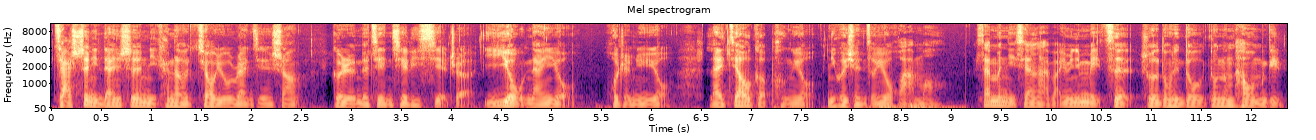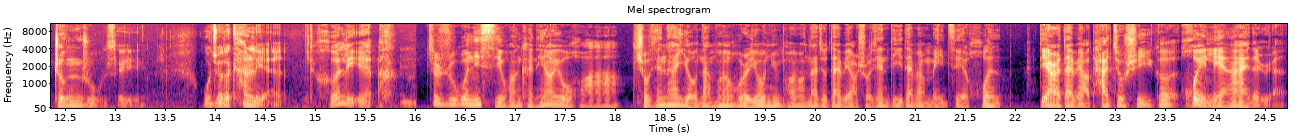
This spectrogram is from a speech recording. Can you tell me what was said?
假设你单身，你看到交友软件上个人的简介里写着已有男友或者女友来交个朋友，你会选择右滑吗？三门你先来吧，因为你每次说的东西都都能把我们给争住，所以我觉得看脸合理。就如果你喜欢，肯定要右滑。啊首先他有男朋友或者有女朋友，那就代表首先第一代表没结婚。第二代表他就是一个会恋爱的人，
